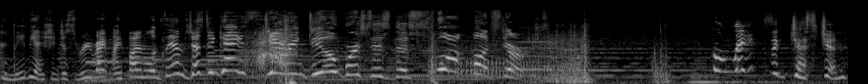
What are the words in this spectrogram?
and maybe I should just rewrite my final exams just in case. Daring Do versus the Swamp Monsters! Great suggestion.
